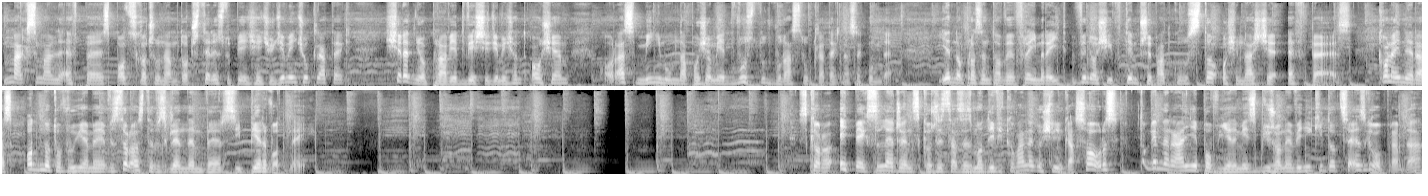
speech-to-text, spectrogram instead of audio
Maksymalny FPS podskoczył nam do 459 klatek, średnio prawie 298 oraz minimum na poziomie 212 klatek na sekundę. 1% framerate wynosi w tym przypadku 118 FPS. Kolejny raz odnotowujemy wzrost względem wersji pierwotnej. Skoro Apex Legends korzysta ze zmodyfikowanego silnika Source, to generalnie powinien mieć zbliżone wyniki do CSGO, prawda?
